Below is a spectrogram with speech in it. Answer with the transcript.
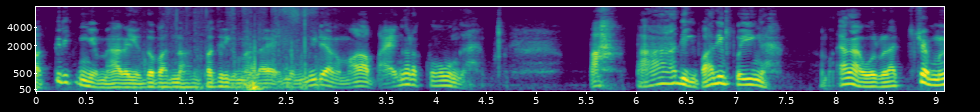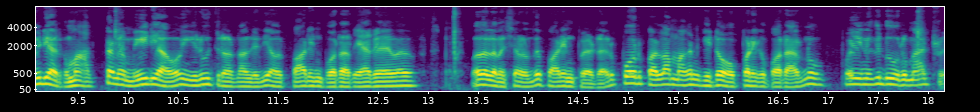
பத்திரிக்கைங்க மேலே எந்த பண்ண பத்திரிக்கை மேலே இந்த மீடியாங்க மேலே பயங்கர கோவங்க. பா பாதிக்கு பாதி போயிங்க. ஏங்க ஒரு லட்சம் மீடியா இருக்குமா? அத்தனை மீடியாவும் இருபத்தி ரெண்டாந்தேதி அவர் ஃபாரின் போகிறார் யார்? முதலமைச்சர் வந்து ஃபாரின் போயிடுறாரு. பொறுப்பெல்லாம் மகன்கிட்ட ஒப்படைக்க போகிறாருன்னு போய் நிற்கிட்டு ஒரு மேட்ரு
